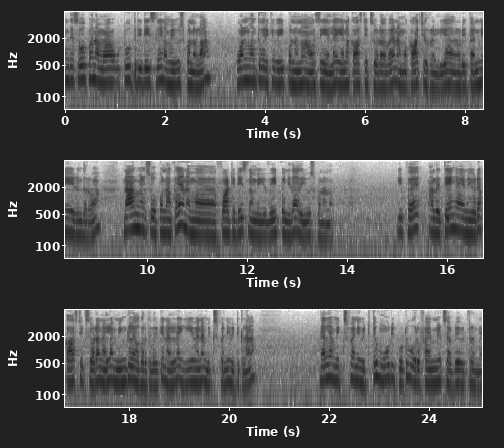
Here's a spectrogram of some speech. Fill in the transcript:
இந்த சோப்பை நம்ம டூ த்ரீ டேஸ்லேயே நம்ம யூஸ் பண்ணலாம். ஒன் மந்த் வரைக்கும் வெயிட் பண்ணணும் அவசியம் இல்லை. ஏன்னா காஸ்டிக் சோடாவை நம்ம காய்ச்சிடுறோம் இல்லையா? அதனுடைய தன்மையை இருந்துடும் நார்மல் சோப்புனாக்கா நம்ம ஃபார்ட்டி டேஸ் நம்ம வெயிட் பண்ணி தான் அதை யூஸ் பண்ணணும். இப்போ அந்த தேங்காய் எண்ணெயோட காஸ்டிக் சோடா நல்லா மிங்கிள் ஆகிறது வரைக்கும் நல்லா ஈவனாக மிக்ஸ் பண்ணி விட்டுக்கலாம். நல்லா மிக்ஸ் பண்ணி விட்டுட்டு மூடி போட்டு ஒரு ஃபைவ் மினிட்ஸ் அப்படியே விட்டுருங்க.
